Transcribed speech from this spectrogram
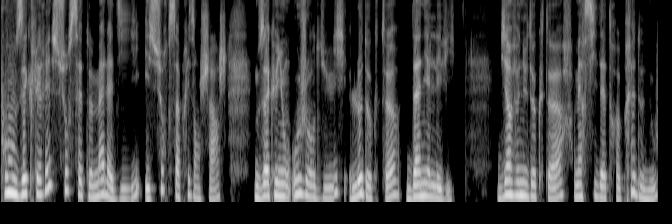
Pour nous éclairer sur cette maladie et sur sa prise en charge, nous accueillons aujourd'hui le docteur Daniel Lévy. Bienvenue docteur, merci d'être près de nous.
